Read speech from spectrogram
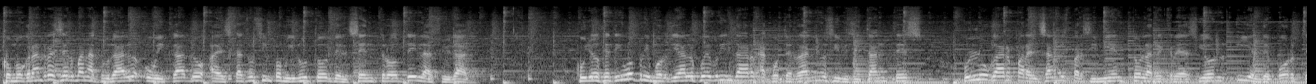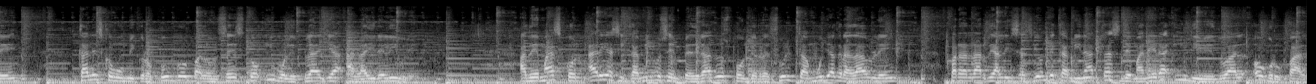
Como gran reserva natural ubicado a escasos 5 minutos del centro de la ciudad, cuyo objetivo primordial fue brindar a coterráneos y visitantes un lugar para el sano esparcimiento, la recreación y el deporte, tales como microfútbol, baloncesto y voliplaya al aire libre. Además, con áreas y caminos empedrados donde resulta muy agradable para la realización de caminatas de manera individual o grupal.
